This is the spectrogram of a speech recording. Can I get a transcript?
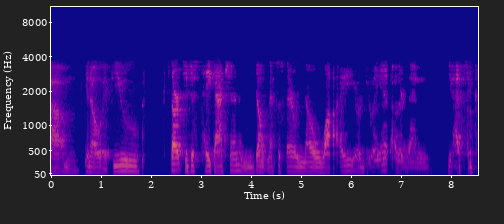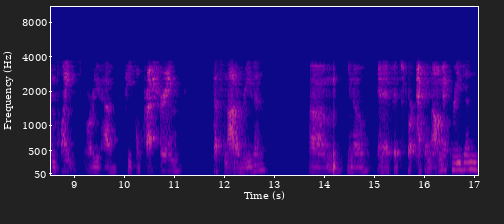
um, you know if you start to just take action and you don't necessarily know why you're doing it other than you had some complaints or you have people pressuring, that's not a reason. Um, you know, and if it's for economic reasons,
